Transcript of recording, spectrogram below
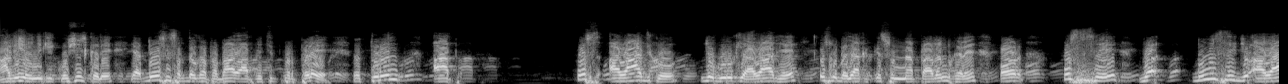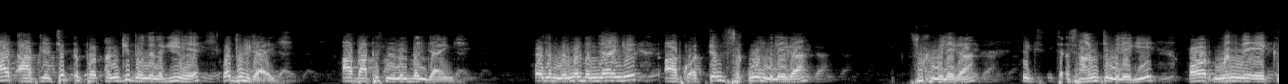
हावी होने की कोशिश करे या दूसरे शब्दों का प्रभाव आपके चित्त पर पड़े तो तुरंत आप उस आवाज़ को, जो गुरु की आवाज़ है, उसको बजा करके सुनना प्रारंभ करें और उससे वह दूसरी जो आवाज़ आपके चित्त पर अंकित होने लगी है, वह धुल जाएगी। आप वापिस निर्मल बन जाएँगे। और जब निर्मल बन जाएँगे तो आपको अत्यंत सुकून मिलेगा, सुख मिलेगा, एक शांति मिलेगी और मन में एक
